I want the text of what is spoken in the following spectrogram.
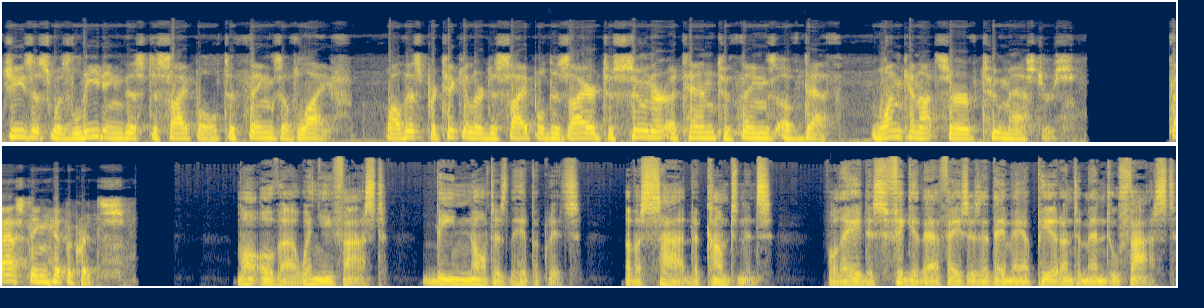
Jesus was leading this disciple to things of life, while this particular disciple desired to sooner attend to things of death. One cannot serve two masters. Fasting hypocrites. Moreover, when ye fast, be not as the hypocrites, of a sad countenance, for they disfigure their faces that they may appear unto men to fast.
